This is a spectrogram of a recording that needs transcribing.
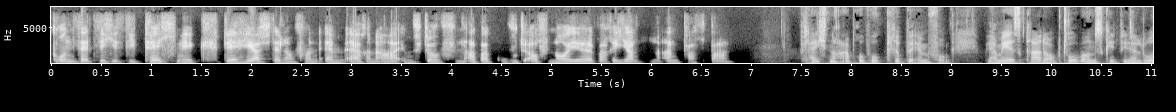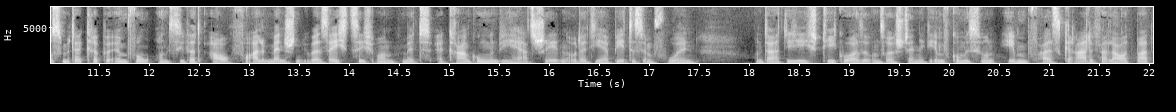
Grundsätzlich ist die Technik der Herstellung von mRNA-Impfstoffen aber gut auf neue Varianten anpassbar. Vielleicht noch apropos Grippeimpfung. Wir haben jetzt gerade Oktober und es geht wieder los mit der Grippeimpfung und sie wird auch vor allem Menschen über 60 und mit Erkrankungen wie Herzschäden oder Diabetes empfohlen. Und da hat die STIKO, also unsere Ständige Impfkommission, ebenfalls gerade verlautbart,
